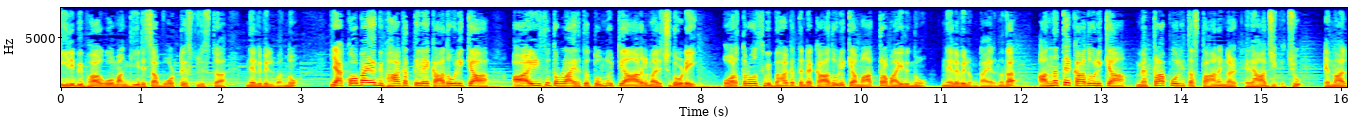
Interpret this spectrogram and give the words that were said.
ഇരു വിഭാഗവും അംഗീകരിച്ച വോട്ടേഴ്സ് ലിസ്റ്റ് നിലവിൽ വന്നു. യാക്കോബായ വിഭാഗത്തിലെ കാതോലിക്ക ആയിരത്തി തൊള്ളായിരത്തി തൊണ്ണൂറ്റി ആറിൽ മരിച്ചതോടെ ഓർത്തഡോക്സ് വിഭാഗത്തിന്റെ കാതോലിക്ക മാത്രമായിരുന്നു നിലവിലുണ്ടായിരുന്നത്. അന്നത്തെ കാതോലിക്ക മെത്രാപ്പോലിത്ത സ്ഥാനങ്ങൾ രാജിവെച്ചു. എന്നാൽ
